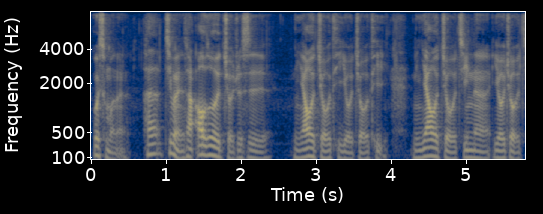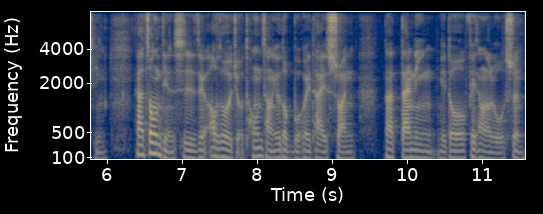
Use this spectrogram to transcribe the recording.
为什么呢？它基本上澳洲的酒就是你要酒体有酒体，你要酒精呢有酒精。那重点是这个澳洲的酒通常又都不会太酸，那单宁也都非常的柔顺。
